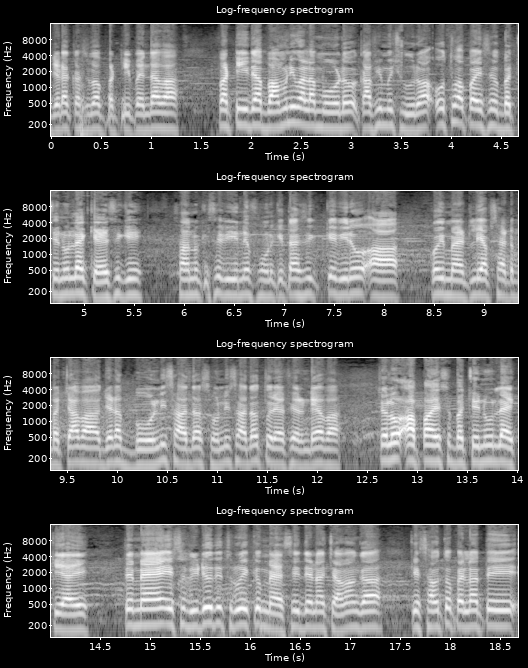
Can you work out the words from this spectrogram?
ਜਿਹੜਾ ਕਸਬਾ ਪੱਟੀ ਪੈਂਦਾ ਵਾ, ਪੱਟੀ ਦਾ ਬਾਹਮਣੀ ਵਾਲਾ ਮੋੜ ਕਾਫੀ ਮਸ਼ਹੂਰ ਆ। ਉੱਥੋਂ ਆਪਾਂ ਇਸ ਬੱਚੇ ਨੂੰ ਲੈ ਕੇ ਆਏ ਸੀਗੇ। ਸਾਨੂੰ ਕਿਸੇ ਵੀਰ ਨੇ ਫੋਨ ਕੀਤਾ ਸੀ ਕਿ ਵੀਰੋ, ਆ, ਕੋਈ ਮੈਂਟਲੀ ਅਪਸੈਟ ਬੱਚਾ ਵਾ, ਜਿਹੜਾ ਬੋਲ ਨਹੀਂ ਸਕਦਾ, ਸੁਣ ਨਹੀਂ ਸਕਦਾ, ਉਹ ਤੁਰਿਆ ਫਿਰਨ ਡਿਆ ਵਾ। ਚਲੋ, ਆਪਾਂ ਇਸ ਬੱਚੇ ਨੂੰ ਲੈ ਕੇ ਆਏ। ਤੇ ਮੈਂ ਇਸ ਵੀਡੀਓ ਦੇ ਥਰੂ ਇੱਕ ਮੈਸੇਜ ਦੇਣਾ ਚਾਹਾਂਗਾ ਕਿ ਸਭ ਤੋਂ ਪਹਿਲਾਂ ਤੇ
